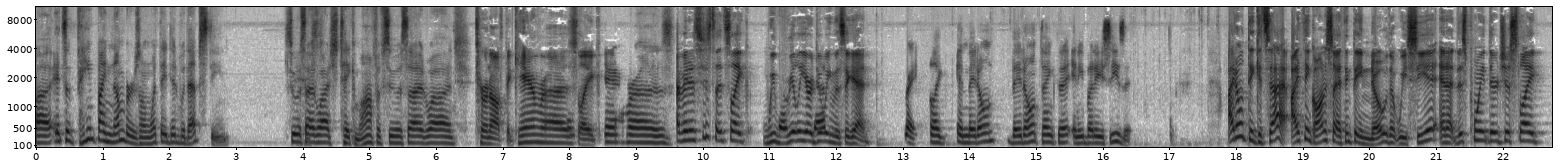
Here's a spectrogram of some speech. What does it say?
Uh, it's a paint by numbers on what they did with Epstein. Suicide Watch, take him off of Suicide Watch. Turn off the cameras, like cameras. I mean, it's just it's like we really are doing this again, right? Like, and they don't they don't think that anybody sees it. I don't think it's that. I think honestly, I think they know that we see it, and at this point, they're just like,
